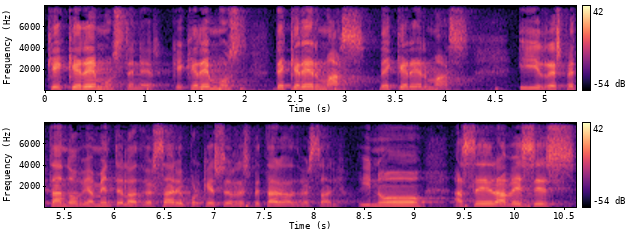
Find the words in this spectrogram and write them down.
que queremos tener, que queremos de querer más, de querer más y respetando obviamente al adversario, porque eso es respetar al adversario. Y no hacer a veces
